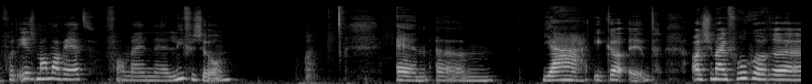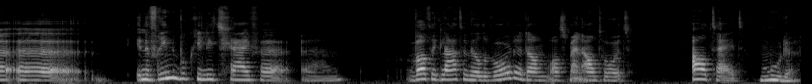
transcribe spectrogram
voor het eerst mama werd van mijn lieve zoon. En um, ja, ik, als je mij vroeger in een vriendenboekje liet schrijven ehm, wat ik later wilde worden, dan was mijn antwoord altijd moeder.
